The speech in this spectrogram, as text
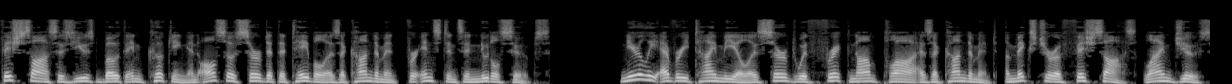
fish sauce is used both in cooking and also served at the table as a condiment, for instance in noodle soups. Nearly every Thai meal is served with phrik nam pla as a condiment, a mixture of fish sauce, lime juice,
